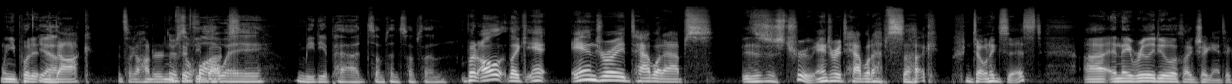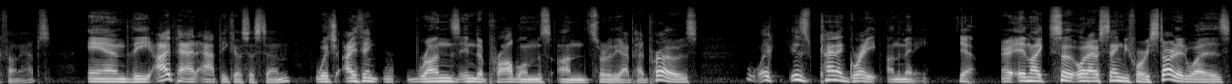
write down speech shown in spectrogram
when you put it in the dock. It's like 150 There's a bucks. Huawei MediaPad, something, something. But all like a- Android tablet apps, this is true. Android tablet apps suck, don't exist, uh, and they really do look like gigantic phone apps. And the iPad app ecosystem, which I think r- runs into problems on sort of the iPad Pros, like is kind of great on the Mini. Yeah. Uh, And like, so what I was saying before we started was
